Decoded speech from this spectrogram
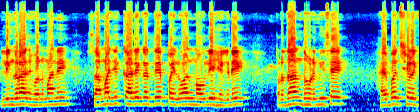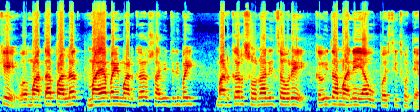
लिंगराज होनमाने सामाजिक कार्यकर्ते पैलवान माऊली हेगडे प्रधान धोडमिसे हैबत शेळके व माता पालक मायाबाई माडकर सावित्रीबाई माडकर सोनाली चौरे कविता माने या उपस्थित होत्या.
